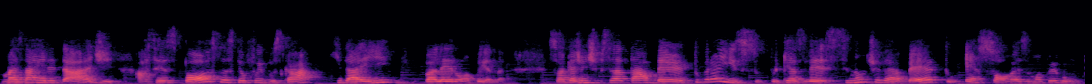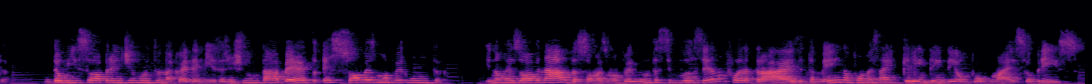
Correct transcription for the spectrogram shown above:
mas na realidade, as respostas que eu fui buscar, que daí valeram a pena. Só que a gente precisa estar aberto para isso, porque às vezes, se não tiver aberto, é só mais uma pergunta. Então, isso eu aprendi muito na academia. Se a gente não está aberto, é só mais uma pergunta. E não resolve nada, só mais uma pergunta, se você não for atrás e também não começar a querer entender um pouco mais sobre isso.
